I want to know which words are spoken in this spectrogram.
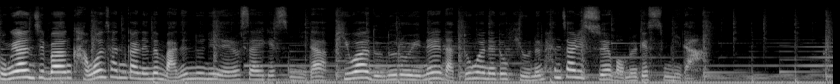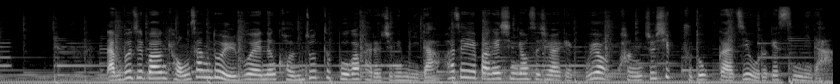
동해안 지방 강원 산간에는 많은 눈이 내려 쌓이겠습니다. 비와 눈으로 인해 낮 동안에도 기온은 한 자릿수에 머물겠습니다. 남부지방 경상도 일부에는 건조특보가 발효 중입니다. 화재 예방에 신경 쓰셔야겠고요. 광주 19도까지 오르겠습니다.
